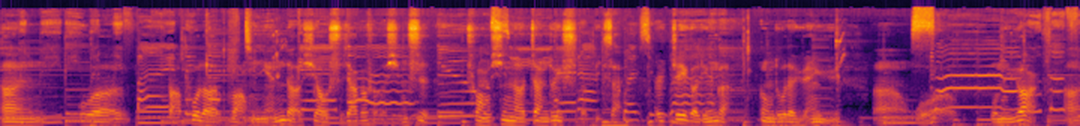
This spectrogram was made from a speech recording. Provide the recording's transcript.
嗯，我打破了往年的校十佳歌手的形式，创新了战队式的比赛。而这个灵感更多的源于，嗯，我。我们院儿啊，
